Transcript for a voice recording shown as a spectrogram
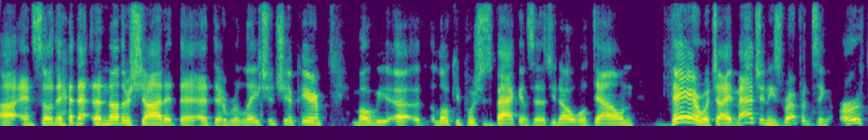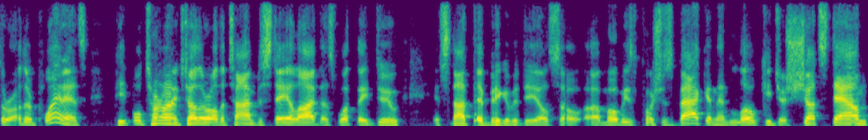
Uh, and so that, another shot at, the, at their relationship here. Moby, uh, Loki pushes back and says, you know, well, down there, which I imagine he's referencing Earth or other planets, people turn on each other all the time to stay alive. That's what they do. It's not that big of a deal. So uh, Mobius pushes back, and then Loki just shuts down.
